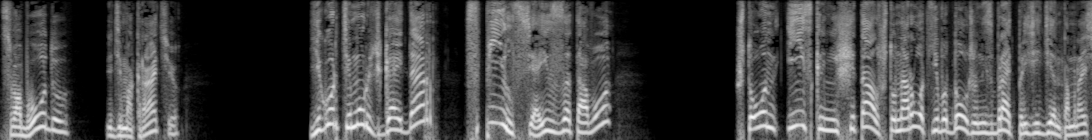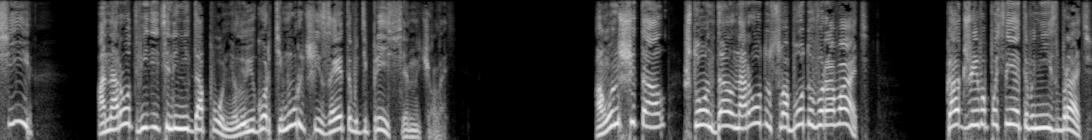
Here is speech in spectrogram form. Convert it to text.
свободу и демократию. Егор Тимурович Гайдар спился из-за того, что он искренне считал, что народ его должен избрать президентом России, а народ, видите ли, недопонял. И у Егора Тимуровича из-за этого депрессия началась. А он считал, что он дал народу свободу воровать. Как же его после этого не избрать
